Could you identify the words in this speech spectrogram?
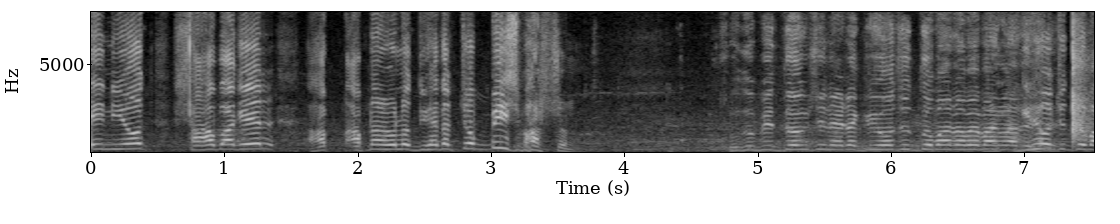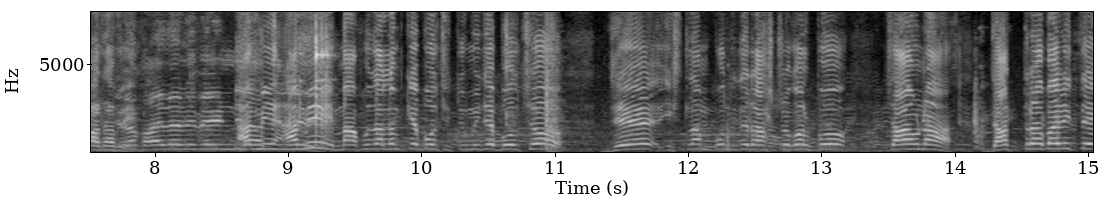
এই নিয়ত শাহবাগের আপ- আপনার হলো দুই হাজার চব্বিশ ভার্সন শুধু বিধ্বংসী না এটা গৃহযুদ্ধ বাড়াবে বাংলাদেশ। গৃহযুদ্ধ বাঁধাবে। আমি আমি মাহফুজ আলমকে বলছি তুমি যে বলছো যে ইসলামপন্থীদের রাষ্ট্রগল্প চাও না যাত্রাবাড়িতে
